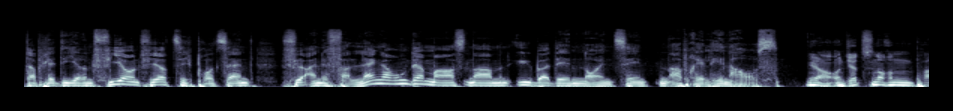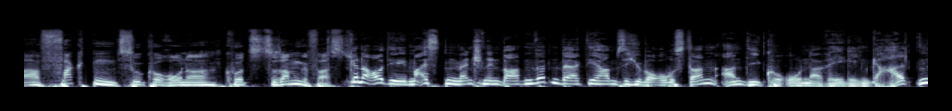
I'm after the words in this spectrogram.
da plädieren 44 Prozent für eine Verlängerung der Maßnahmen über den 19. April hinaus. Ja, und jetzt noch ein paar Fakten zu Corona kurz zusammengefasst. Genau, die meisten Menschen in Baden-Württemberg, die haben sich über Ostern an die Corona-Regeln gehalten.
